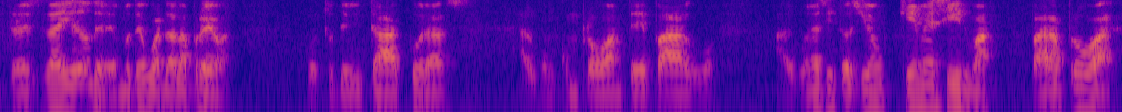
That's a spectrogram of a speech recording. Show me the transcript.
Entonces es ahí donde debemos de guardar la prueba. Fotos de bitácoras, algún comprobante de pago, alguna situación que me sirva para probar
